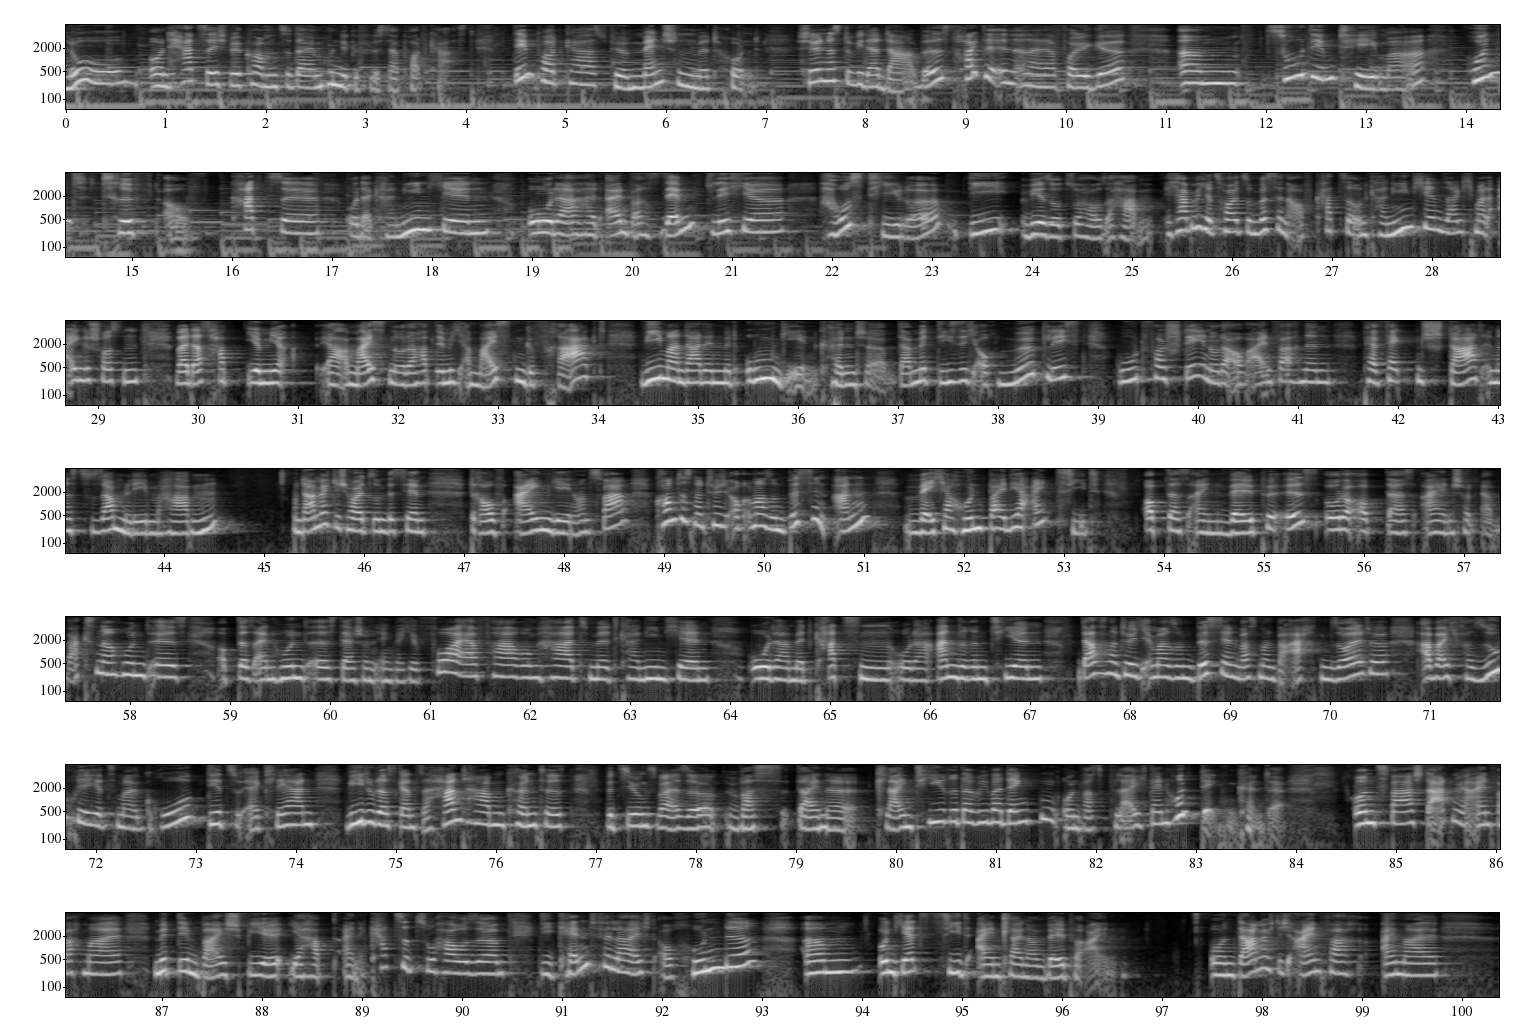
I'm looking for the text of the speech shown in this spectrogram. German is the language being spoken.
Hallo und herzlich willkommen zu deinem Hundegeflüster-Podcast, dem Podcast für Menschen mit Hund. Schön, dass du wieder da bist. Heute in einer Folge ähm, zu dem Thema Hund trifft auf Katze oder Kaninchen oder halt einfach sämtliche Haustiere, die wir so zu Hause haben. Ich habe mich jetzt heute so ein bisschen auf Katze und Kaninchen, sage ich mal, eingeschossen, weil das habt ihr mir ja am meisten oder habt ihr mich am meisten gefragt, wie man da denn mit umgehen könnte, damit die sich auch möglichst gut verstehen oder auch einfach einen perfekten Start in das Zusammenleben haben. Und da möchte ich heute so ein bisschen drauf eingehen. Und zwar kommt es natürlich auch immer so ein bisschen an, welcher Hund bei dir einzieht ob das ein Welpe ist oder ob das ein schon erwachsener Hund ist, ob das ein Hund ist, der schon irgendwelche Vorerfahrungen hat mit Kaninchen oder mit Katzen oder anderen Tieren. Das ist natürlich immer so ein bisschen, was man beachten sollte, aber ich versuche jetzt mal grob dir zu erklären, wie du das Ganze handhaben könntest, beziehungsweise was deine Kleintiere darüber denken und was vielleicht dein Hund denken könnte. Und zwar starten wir einfach mal mit dem Beispiel, ihr habt eine Katze zu Hause, die kennt vielleicht auch Hunde ähm, und jetzt zieht ein kleiner Welpe ein. Und da möchte ich einfach einmal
